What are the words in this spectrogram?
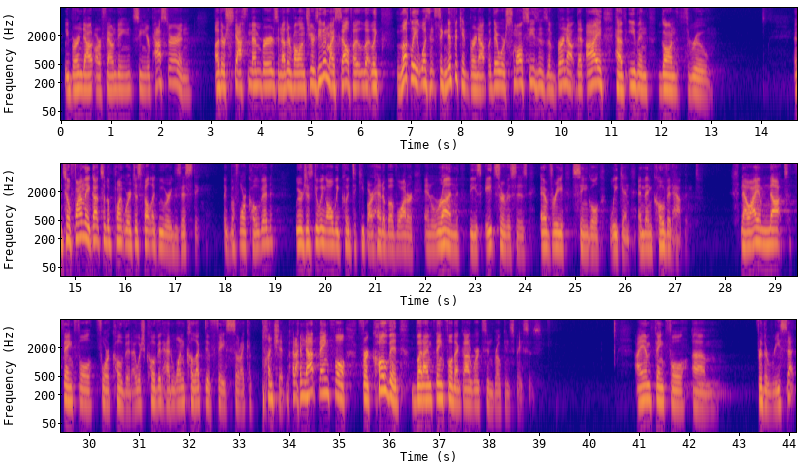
We burned out our founding senior pastor and other staff members and other volunteers, even myself. I, like, luckily, it wasn't significant burnout, but there were small seasons of burnout that I have even gone through. Until finally, it got to the point where it just felt like we were existing. Like before COVID, we were just doing all we could to keep our head above water and run these eight services every single weekend. And then COVID happened. Now, I am not thankful for COVID. I wish COVID had one collective face so I could punch it, but I'm not thankful for COVID, but I'm thankful that God works in broken spaces. I am thankful um, for the reset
